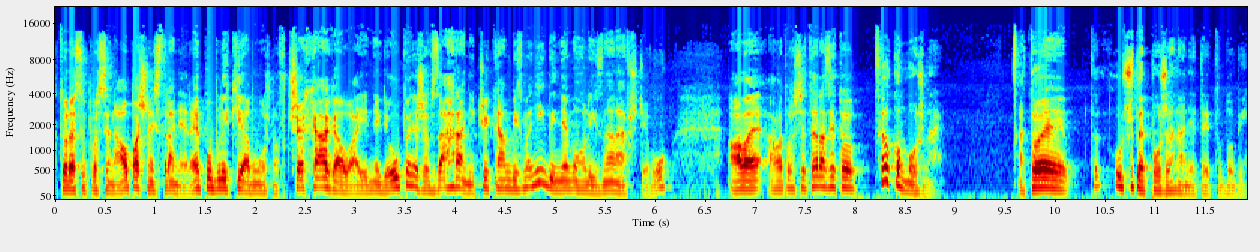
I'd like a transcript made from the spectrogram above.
ktoré sú proste na opačnej strane republiky, alebo možno v Čechách, alebo aj niekde úplne, že v zahraničí, kam by sme nikdy nemohli ísť na návštevu. Ale, ale proste teraz je to celkom možné. A to je určité požehnanie tejto doby.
